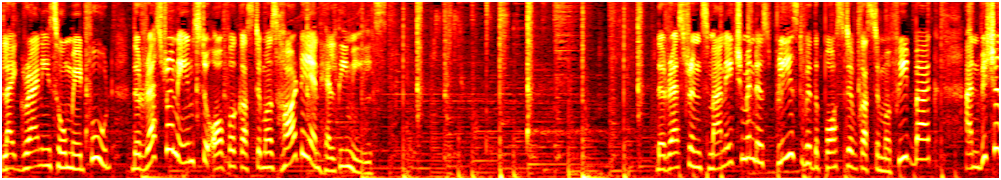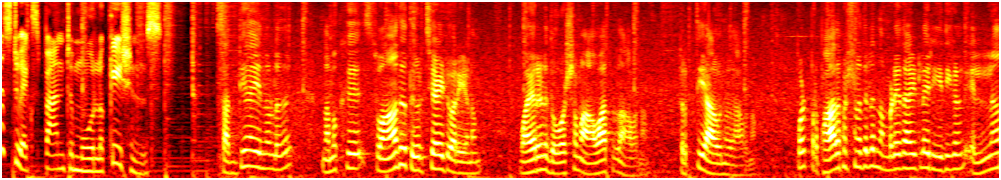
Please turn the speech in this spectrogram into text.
Like Granny's homemade food, the restaurant aims to offer customers hearty and healthy meals. The restaurant's management is pleased with the positive customer feedback and wishes to expand to more locations. സദ്യ എന്നുള്ളത് നമുക്ക് സ്വാദ് തീർച്ചയായിട്ടും അറിയണം. വയറിന് ദോഷമാവാത്തതാവണം. തൃപ്തിയാവുന്നതാവണം. അപ്പോൾ പ്രഭാത ഭക്ഷണത്തിൽ നമ്മുടേതായിട്ടുള്ള രീതികൾ എല്ലാ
